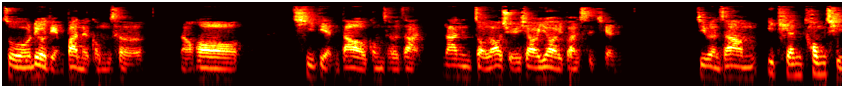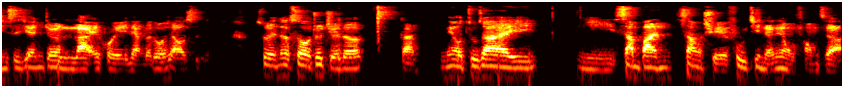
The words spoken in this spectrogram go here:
坐六点半的公车，然后七点到公车站。那你走到学校要一段时间，基本上一天通勤时间就来回两个多小时。所以那时候就觉得，干没有住在你上班上学附近的那种房子啊，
